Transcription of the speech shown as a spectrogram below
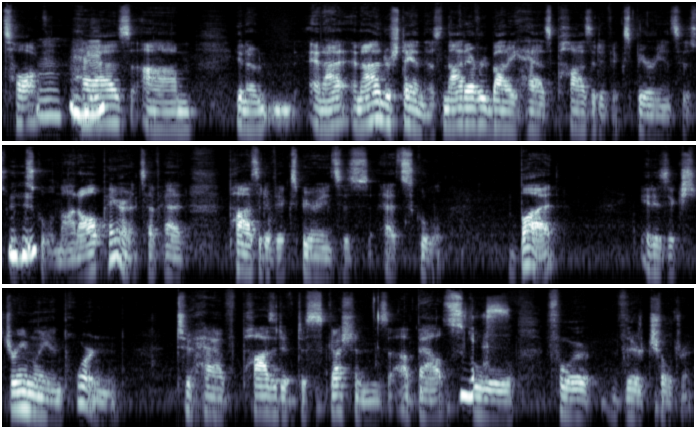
talk has. You know, and I and I understand this. Not everybody has positive experiences with mm-hmm. school. Not all parents have had positive experiences at school, but it is extremely important to have positive discussions about school for their children.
